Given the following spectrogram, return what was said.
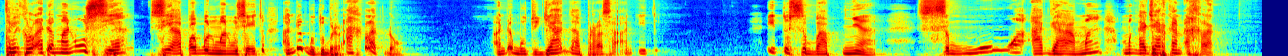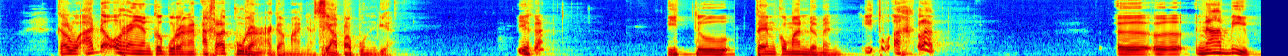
Tapi kalau ada manusia, siapa pun manusia itu, Anda butuh berakhlak dong. Anda butuh jaga perasaan itu. Itu sebabnya semua agama mengajarkan akhlak. Kalau ada orang yang kekurangan akhlak, kurang agamanya, siapa pun dia. Iya kan? Itu Ten Commandment, itu akhlak. Uh, uh, Nabi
